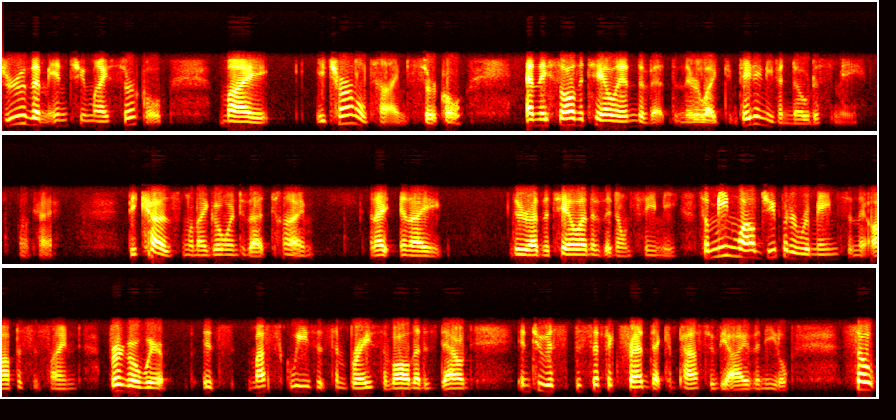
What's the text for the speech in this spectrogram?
drew them into my circle, my eternal time circle, and they saw the tail end of it and they're like they didn't even notice me, okay? Because when I go into that time and I and I they're on the tail end of they don't see me. So meanwhile, Jupiter remains in the opposite sign, Virgo, where it must squeeze its embrace of all that is down into a specific thread that can pass through the eye of the needle. So,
